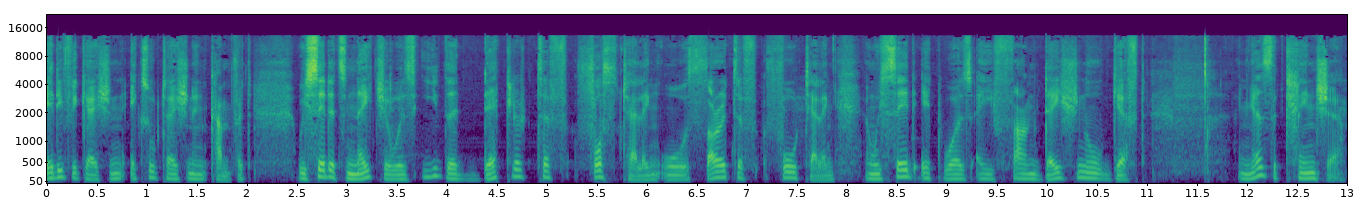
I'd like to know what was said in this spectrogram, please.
edification, exhortation, and comfort. We said its nature was either declarative forthtelling or authoritative foretelling, and we said it was a foundational gift. And here's the clincher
